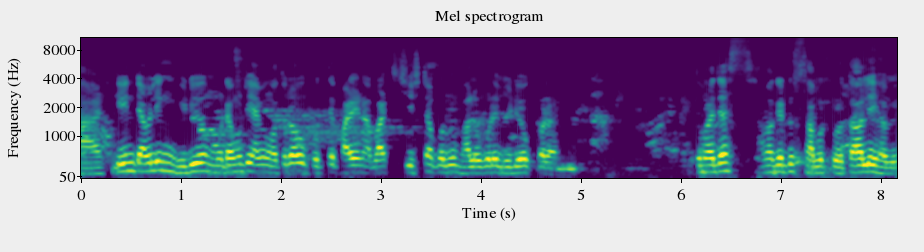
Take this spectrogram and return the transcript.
আর ট্রেন ট্রাভেলিং ভিডিও মোটামুটি আমি অতটাও করতে পারি না বাট চেষ্টা করব ভালো করে ভিডিও করার। তোমরা জাস্ট আমাকে একটু সাপোর্ট করো, তাহলেই হবে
